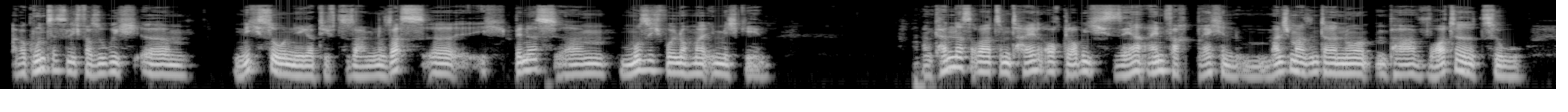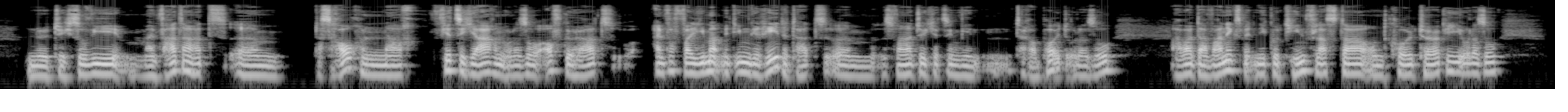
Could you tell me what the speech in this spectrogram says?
Aber grundsätzlich versuche ich ähm, nicht so negativ zu sein. Wenn du sagst, äh, ich bin es, ähm, muss ich wohl noch mal in mich gehen. Man kann das aber zum Teil auch, glaube ich, sehr einfach brechen. Manchmal sind da nur ein paar Worte zu nötig. So wie mein Vater hat ähm, das Rauchen nach 40 Jahren oder so aufgehört, einfach weil jemand mit ihm geredet hat. Ähm, es war natürlich jetzt irgendwie ein Therapeut oder so, aber da war nichts mit Nikotinpflaster und Cold Turkey oder so.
